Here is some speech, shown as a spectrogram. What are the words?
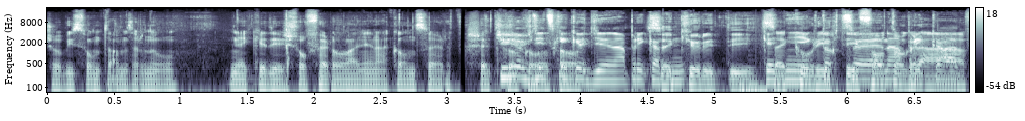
čo by som tam zhrnul niekedy je šoferovanie na koncert. Všetko Čiže vždycky, toho. keď je napríklad... Security. Keď niekto Security, chce fotograf. napríklad,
